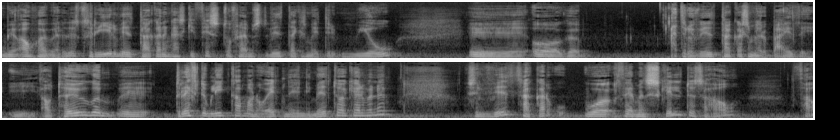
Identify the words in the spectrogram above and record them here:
mjög áhugaverðu, þrýr viðtakar en kannski fyrst og fremst viðtakar sem heitir mjú e, og þetta eru viðtakar sem eru bæði í, á taugum, e, dreiftum líkamann og einni inn í miðtöðakerfinu sem viðtakar og, þegar mann skildu þá þá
